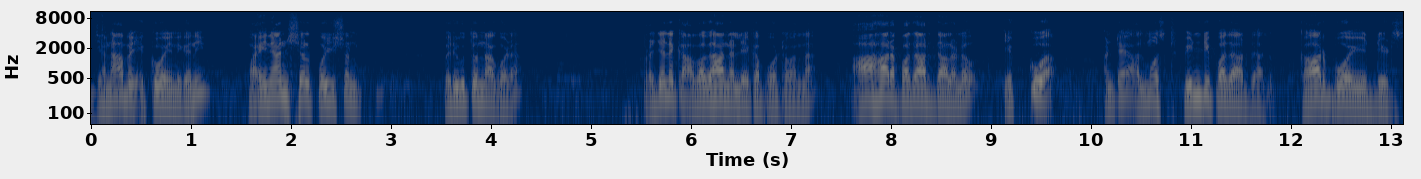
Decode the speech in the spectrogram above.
జనాభా ఎక్కువైంది కానీ ఫైనాన్షియల్ పొజిషన్ పెరుగుతున్నా కూడా ప్రజలకు అవగాహన లేకపోవటం వల్ల ఆహార పదార్థాలలో ఎక్కువ అంటే ఆల్మోస్ట్ పిండి పదార్థాలు carbohydrates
